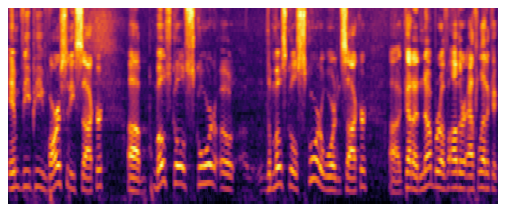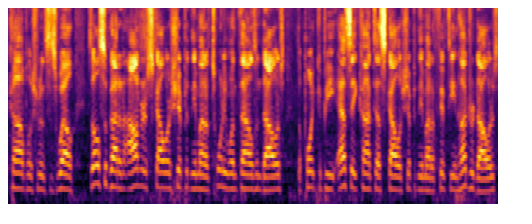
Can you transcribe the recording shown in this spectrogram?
MVP varsity soccer, uh, most goals scored, uh, the most goals scored award in soccer. Uh, got a number of other athletic accomplishments as well. He's also got an honor scholarship in the amount of $21,000, the Pointe Coupee Essay Contest scholarship in the amount of $1,500.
